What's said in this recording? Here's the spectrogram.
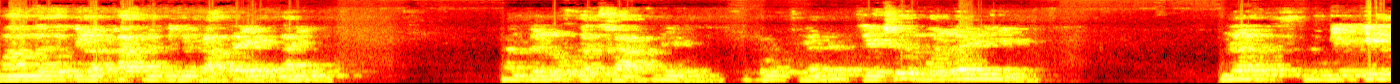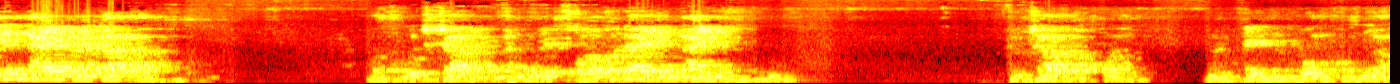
มาเมืองกบิลพัทมันจะกราบได้อย่างไรท่นเป็นลูกกษัตริย์นี่เสียเสียชื่อหมดเลยนี่นะมีกินยังไงอะไรกันอะบอกพระเจ้าอย่างนั้นไม่ขอเขาได้อยังไง พระเจ้าบอกว่ามันเป็นวงของเรา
